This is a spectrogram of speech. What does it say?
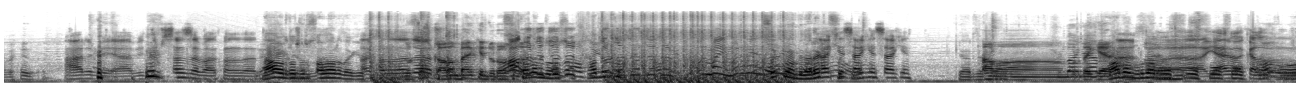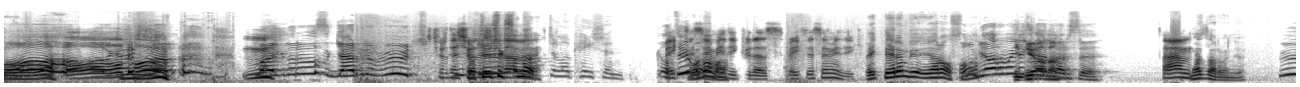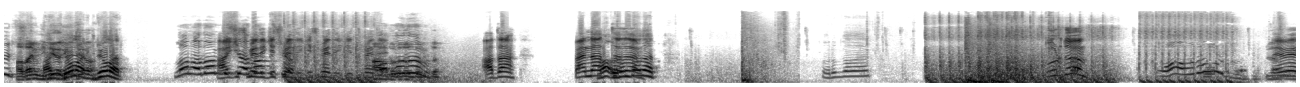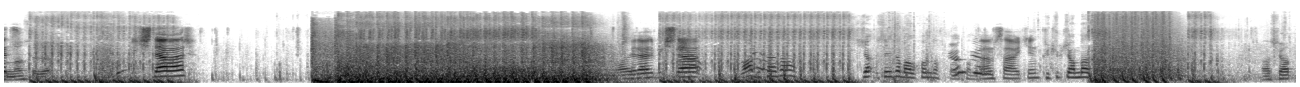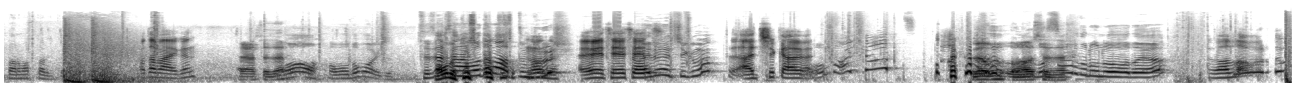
Harbi ya bir dursanıza balkonda. Ne orada dursalar da geç. Balkonda Dursa dur. kalın belki durur. Aa dur dur dur dur. dur. Dur dur dur. dur dur. Vurmayın vurmayın. Sıkma bilerek. Sakin sakin sakin. Gerdiren. Tamam. Şuradan Burada gel. Abi burada of of of. gel bakalım. Allah! Arkadaşlar! Hmm. Mike'ları olsun gerdiriyorum 3. Şurada Çatıya şurada çıksınlar. abi. Marked a location. Atayım Orada Beklese mı? mı? miydik biraz? Beklese miydik? Bekleyelim bir yer Oğlum alsınlar. bir arabayla giderlerse. Tamam. Gitmezler bence. 3. Adam gidiyor gidiyorlar gidiyor. gidiyorlar. Lan adam Ha düşüyor gitmedi adam düşüyor. gitmedi gitmedi gitmedi. Aa durdu Atladım. durdu. Adam. Ben de Ha atladım. Önümdeler. Vurdum. Oha o da vurdu. Evet. vurdun lan Sezer. Bir kişi daha var. Vay be. Helal bir kişi daha. Aa bir tane daha. Ca- şeyde balkonda. balkonda. Tamam sakin. Küçük camdan. Aşağı atlar matlar. O da baygın. Evet Sezer. Oha havada baydı. Sezer Oğlum, sen havada mı attın Ne oldu? vuruş? Evet evet Kaydın evet. açık mı? Açık abi. Oh my god. Güzel vurdu abi Nasıl Sezer. vurdun onu havada ya? Vallahi vurdum.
